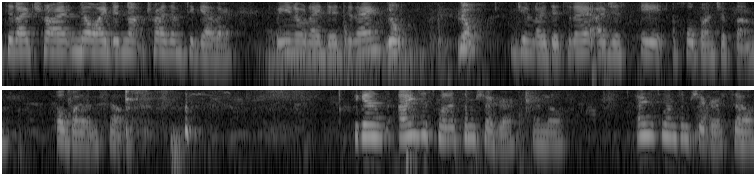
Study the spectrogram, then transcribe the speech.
did I try? No, I did not try them together. But you know what I did today? No, no. Do you know what I did today? I just ate a whole bunch of them, all by themselves. because I just wanted some sugar and milk. I just wanted some sugar, so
